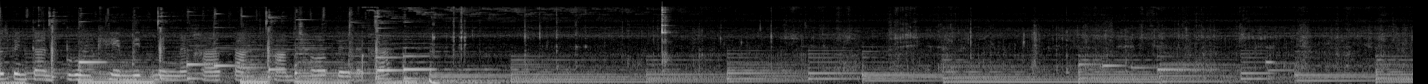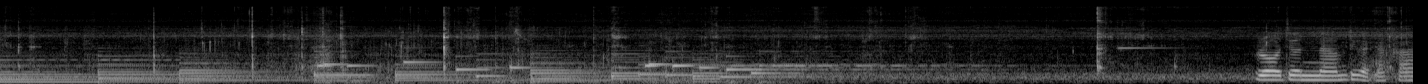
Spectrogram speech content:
ก็จะเป็นการปรุงเค็มนิดนึงนะคะ ตามความชอบเลยนะคะรอจนน้ำเดือดนะคะ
